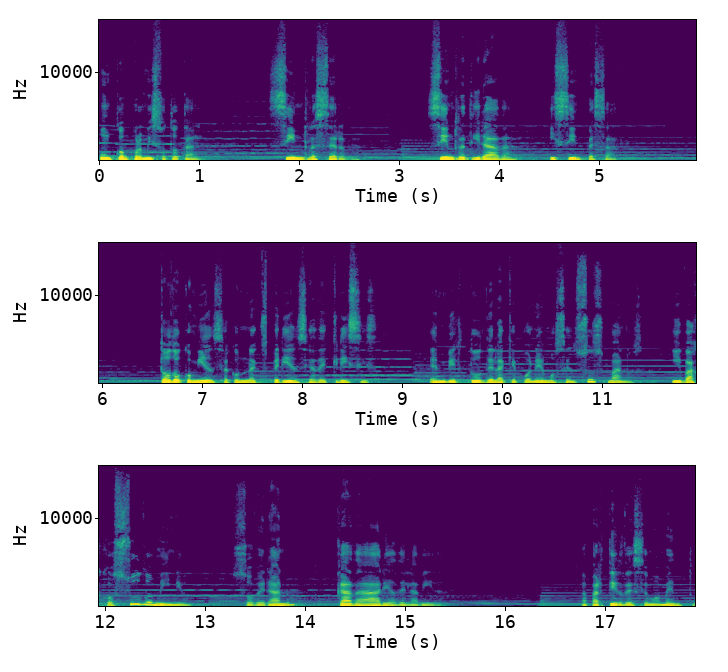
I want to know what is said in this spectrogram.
un compromiso total, sin reserva, sin retirada y sin pesar. Todo comienza con una experiencia de crisis en virtud de la que ponemos en sus manos y bajo su dominio soberano cada área de la vida. A partir de ese momento,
